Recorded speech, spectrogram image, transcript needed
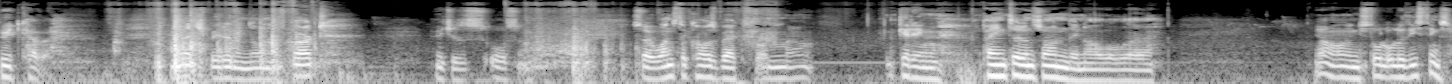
boot cover. Much better than the one I've got which is awesome. So once the car's back from uh, getting painted and so on then I'll uh, yeah I'll install all of these things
